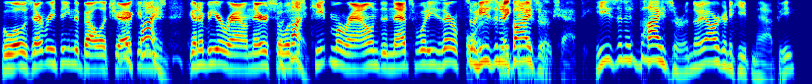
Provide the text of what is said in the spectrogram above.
who owes everything to Belichick, and he's going to be around there, so we'll fine. just keep him around, and that's what he's there for. So he's an Make advisor. He's an advisor, and they are going to keep him happy.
